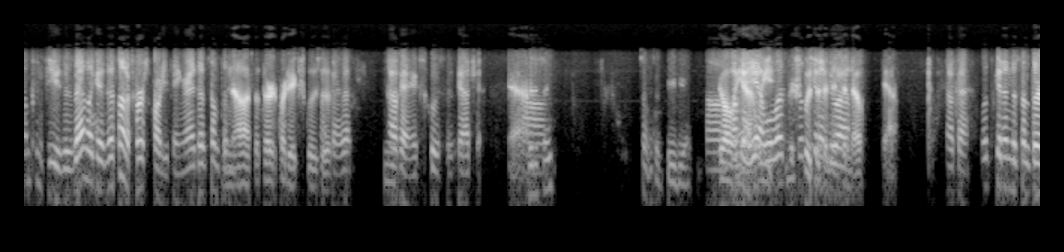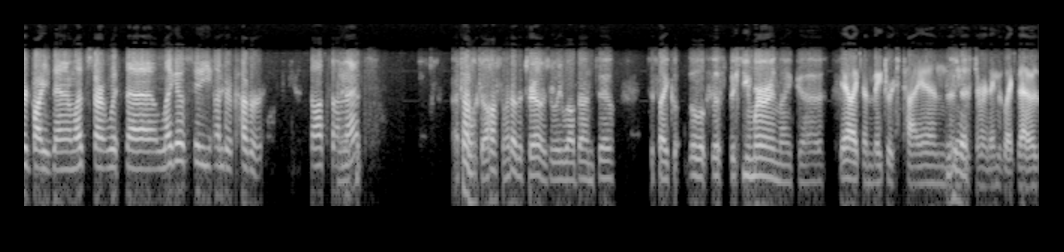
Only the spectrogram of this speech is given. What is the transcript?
I'm confused. Is that like a? That's not a first party thing, right? That's something. No, it's a third party exclusive. Okay, that's Yeah. okay. Exclusive. Gotcha. Yeah. Um. Something to preview. Um, oh okay, yeah, yeah. we- Well, let's, they're let's get to into uh, Yeah. Okay, let's get into some third parties then, and let's start with uh, Lego City Undercover. Thoughts on Yeah, that? I thought it looked awesome. I thought the trailer was really well done too. Just like the look, just the humor and like uh Yeah, like the Matrix tie-ins and just different things like that. It was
